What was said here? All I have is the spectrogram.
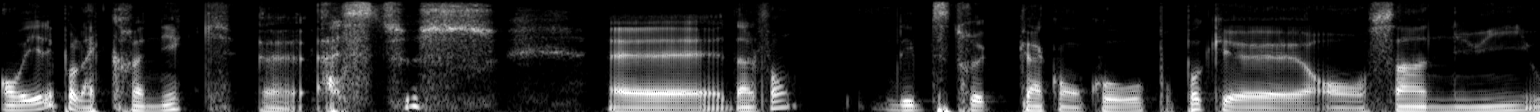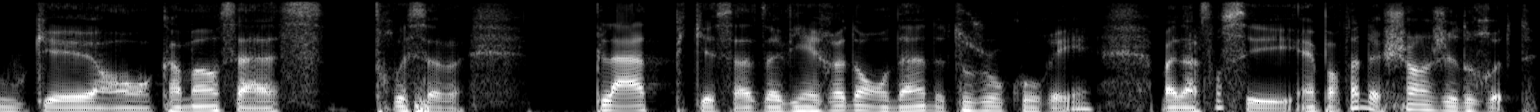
on va y aller pour la chronique euh, astuce. Euh, dans le fond, des petits trucs quand on court pour pas qu'on s'ennuie ou qu'on commence à trouver ça plate puis que ça devient redondant de toujours courir, ben dans le fond, c'est important de changer de route.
